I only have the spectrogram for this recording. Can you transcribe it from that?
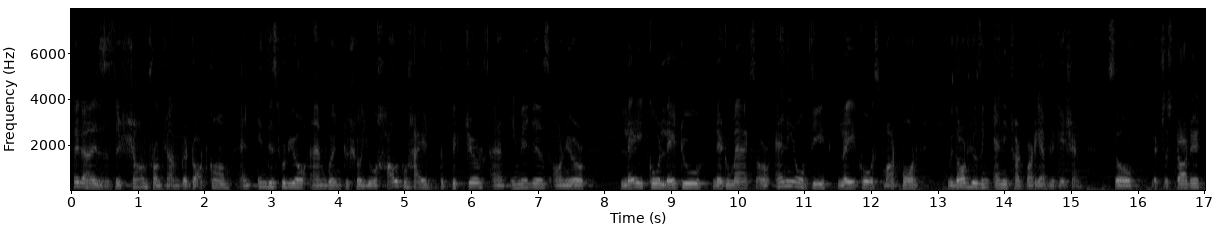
Hey guys, this is Shaan from ShaanHaider.com and in this video I am going to show you how to hide the pictures and images on your LeEco Lay2, Le 2 Max or any of the LeEco smartphone without using any third-party application. So let's just start it.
